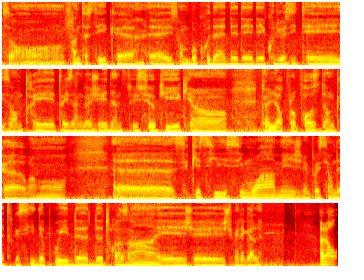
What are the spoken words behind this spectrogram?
sont fantastiques. ils ont beaucoup de, curiosités. Ils sont très très engagés dans tout ce qui qu'on leur propose. Donc euh, vraiment, euh, c'est que six, mois, mais j'ai l'impression d'être ici depuis 2-3 ans et je, me régale. Alors,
